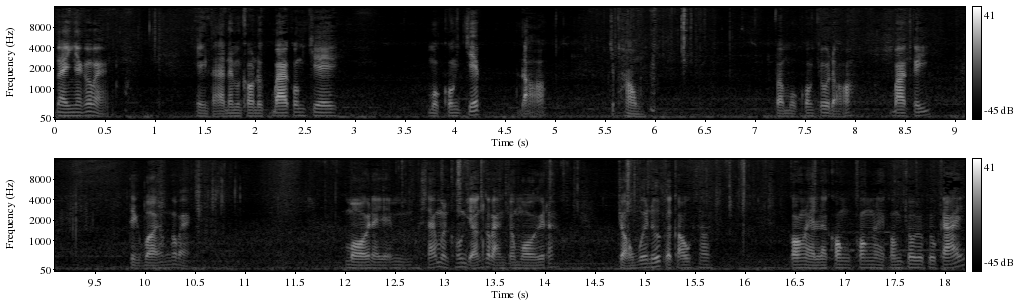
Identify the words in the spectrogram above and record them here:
Đây nha các bạn. Hiện tại đây mình còn được ba con chê một con chép đỏ, chép hồng và một con trôi đỏ 3 kg tuyệt vời không các bạn? Mồi này, sáng mình hướng dẫn các bạn chọn mồi rồi đó. Trộn với nước là câu thôi. Con này là con con này con trôi câu cái.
